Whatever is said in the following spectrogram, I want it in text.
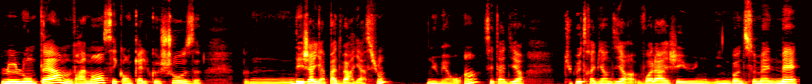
Le long terme, vraiment, c'est quand quelque chose, hum, déjà, il n'y a pas de variation, numéro un, c'est-à-dire, tu peux très bien dire, voilà, j'ai eu une, bonne semaine, mais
